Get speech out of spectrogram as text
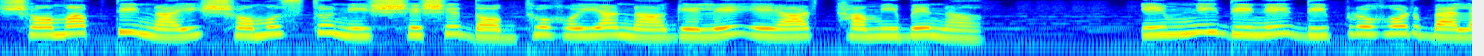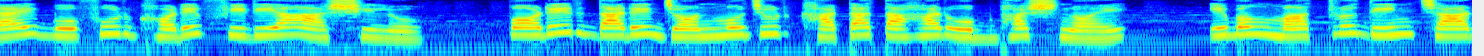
সমাপ্তি নাই, সমস্ত নিঃশেষে দগ্ধ হইয়া না গেলে এ আর থামিবে না। এমনি দিনে দ্বিপ্রহর বেলায় গফুর ঘরে ফিরিয়া আসিল। পরের দ্বারে জন্মজুর খাটা তাহার অভ্যাস নয়, এবং মাত্র দিন চার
